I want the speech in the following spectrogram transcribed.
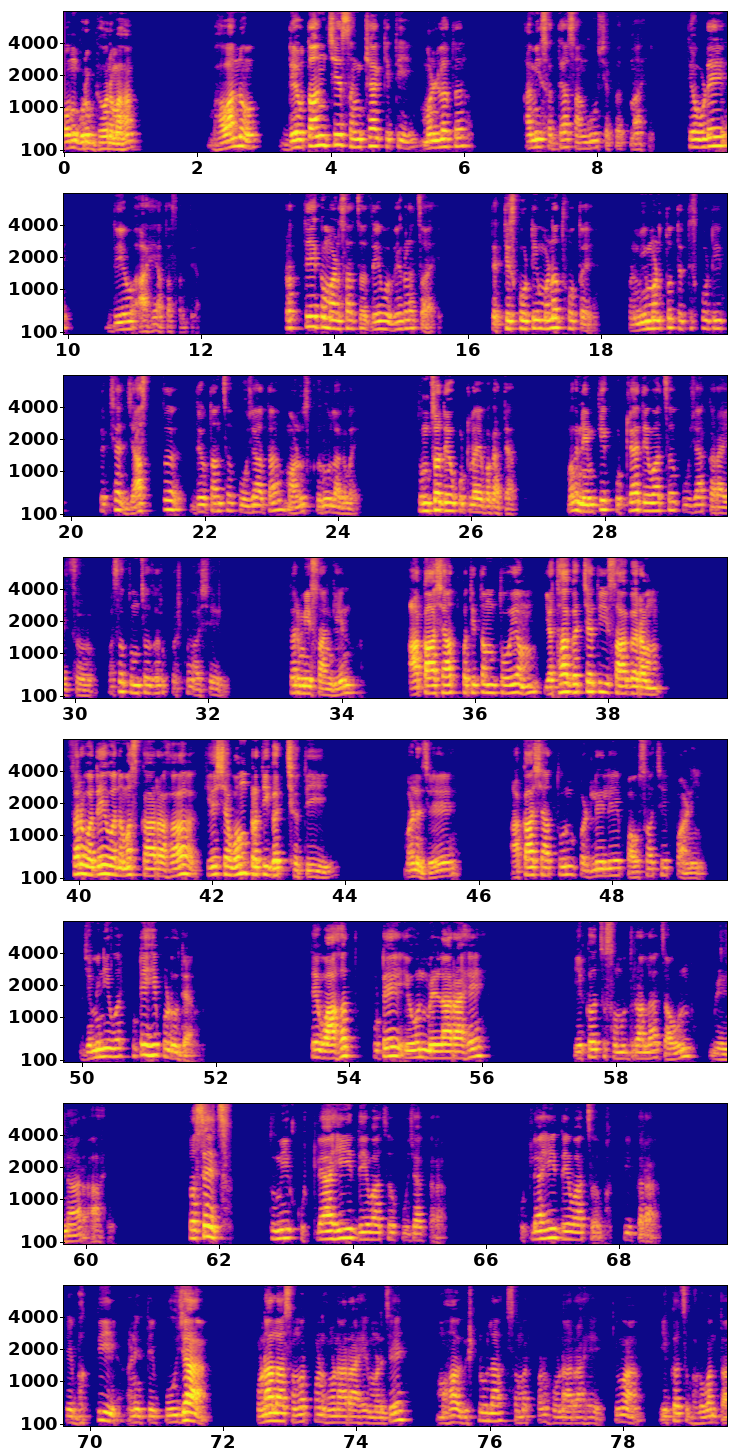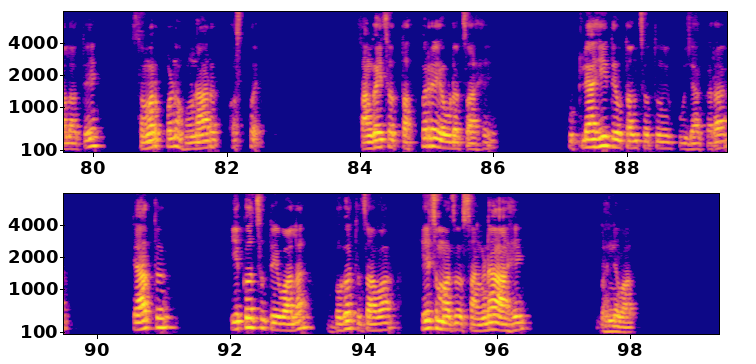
ओम गुरुभ्यो नम. भावांनो देवतांची संख्या किती म्हणलं तर आम्ही सध्या सांगू शकत नाही. तेवढे देव आहे आता सध्या. प्रत्येक माणसाचं देव वेगळंच आहे. तेहतीस कोटी म्हणत होत आहे पण मी म्हणतो तेहतीस कोटी पेक्षा जास्त देवतांचं पूजा आता माणूस करू लागलाय. तुमचं देव कुठलं आहे बघा त्यात? मग नेमके कुठल्या देवाचं पूजा करायचं? असं तुमचं जर प्रश्न असेल तर मी सांगेन आकाशात पतितम तोयम यथा गच्छति सागरम। सर्वदेव नमस्कार केशवम प्रति गच्छती म्हणजे आकाशातून पडलेले पावसाचे पाणी जमिनीवर कुठेही पडू द्या. ते वाहत कुठे येऊन मिळणार आहे? एकच समुद्राला जाऊन मिळणार आहे. तसेच तुम्ही कुठल्याही देवाचं पूजा करा. कुठल्याही देवाचं भक्ती करा. ते भक्ती आणि ते पूजा कोणाला समर्पण होणार आहे म्हणजे महाविष्णूला समर्पण होणार आहे किंवा एकच भगवंताला ते समर्पण होणार असतंय. सांगायचं तात्पर्य एवढंच आहे. कुठल्याही देवतांचं तुम्ही पूजा करा. त्यात एकच देवाला बघत जावा हेच माझं सांगणं आहे. धन्यवाद.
